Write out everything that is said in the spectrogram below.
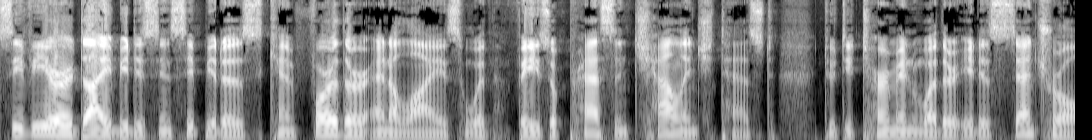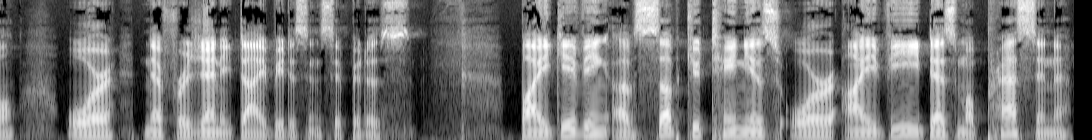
Severe diabetes insipidus can further analyze with vasopressin challenge test to determine whether it is central or nephrogenic diabetes insipidus. By giving a subcutaneous or IV desmopressin,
